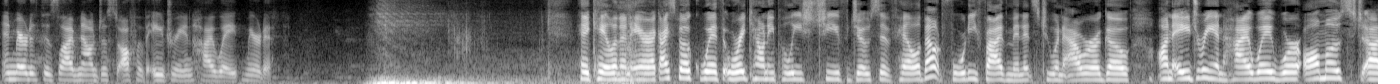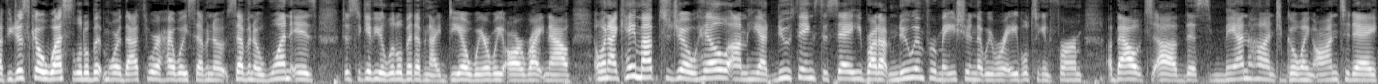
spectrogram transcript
And Meredith is live now just off of Adrian Highway. Meredith. Hey, Kaylin and Eric. I spoke with Horry County Police Chief Joseph Hill about 45 minutes to an hour ago on Adrian Highway. We're almost, uh, if you just go west a little bit more, that's where Highway 701 is, just to give you a little bit of an idea where we are right now. And when I came up to Joe Hill, um, he had new things to say. He brought up new information that we were able to confirm about uh, this manhunt going on today.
